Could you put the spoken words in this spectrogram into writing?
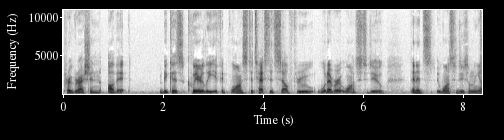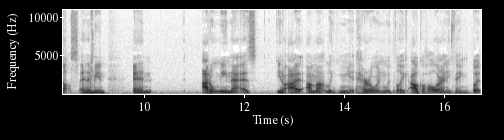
progression of it because clearly if it wants to test itself through whatever it wants to do then it's it wants to do something else and i mean and i don't mean that as you know, I I'm not linking heroin with like alcohol or anything, but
